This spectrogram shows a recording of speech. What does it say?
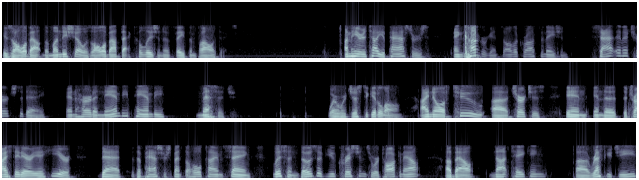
is all about. The Monday show is all about that collision of faith and politics. I'm here to tell you, pastors and congregants all across the nation sat in a church today and heard a namby-pamby message where we're just to get along. I know of two uh, churches in in the the tri-state area here that the pastor spent the whole time saying, "Listen, those of you Christians who are talking out about not taking uh, refugees,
